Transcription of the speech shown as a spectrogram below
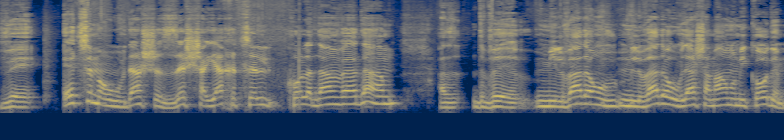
ועצם העובדה שזה שייך אצל כל אדם ואדם, אז, ומלבד העובדה שאמרנו מקודם,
